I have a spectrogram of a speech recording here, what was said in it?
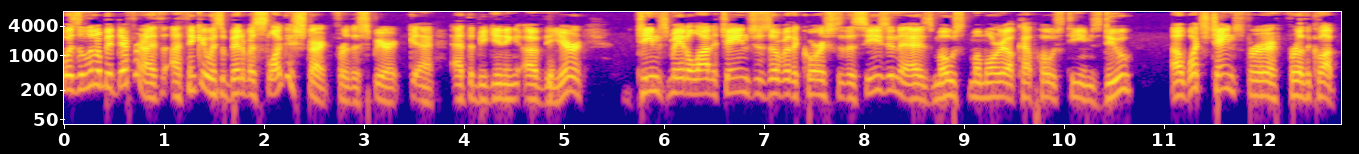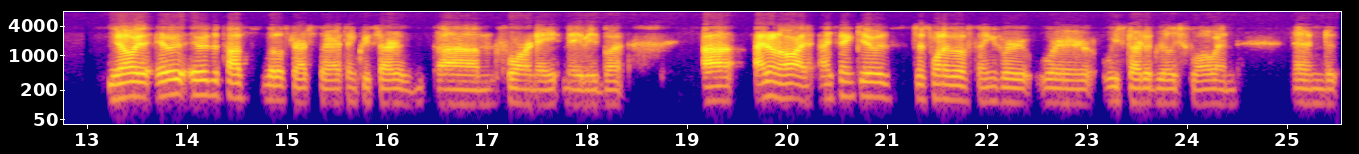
was a little bit different. I, th- I think it was a bit of a sluggish start for the Spirit uh, at the beginning of the year. Teams made a lot of changes over the course of the season, as most Memorial Cup host teams do. Uh, what's changed for for the club? You know, it, it was it was a tough little stretch there. I think we started um, four and eight maybe, but uh, I don't know. I, I think it was just one of those things where where we started really slow and and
